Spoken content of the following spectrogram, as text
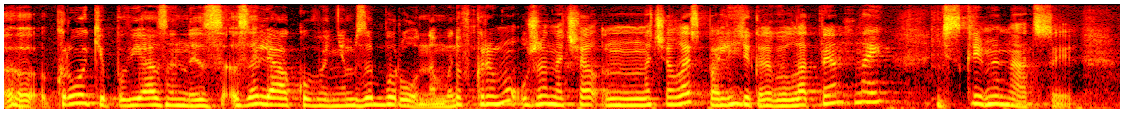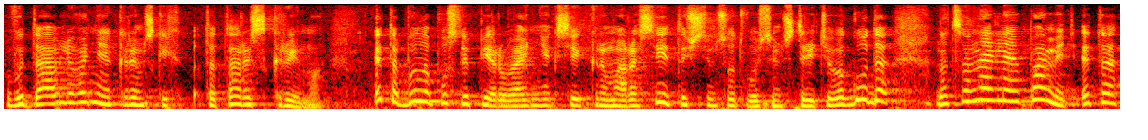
е, кроки, пов'язані з залякуванням, заборонами. В Крыму уже начал- началась политика такой латентной дискриминации, выдавливания крымских татар из Крыма. Это было после первой аннексии Крыма России 1783 года. Национальная память – это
